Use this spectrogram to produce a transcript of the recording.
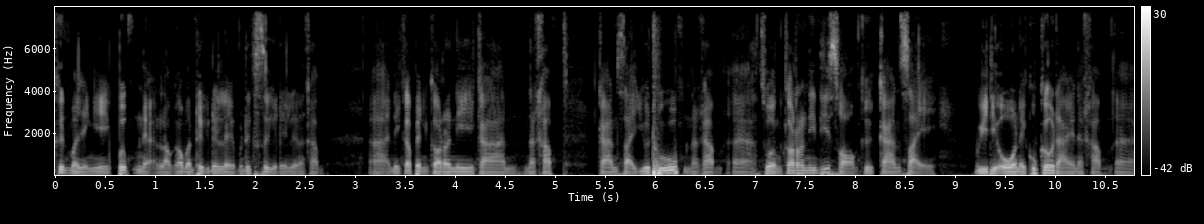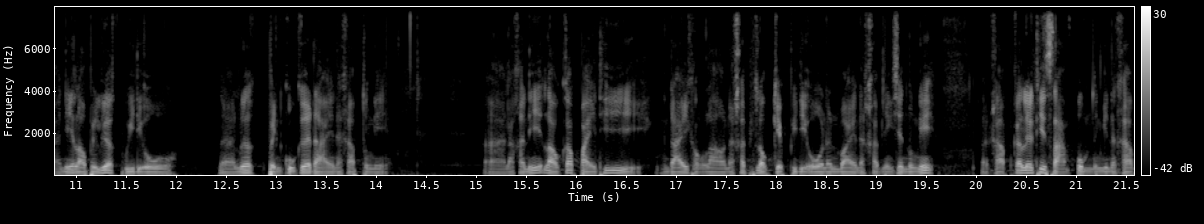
ขึ้นมาอย่างนี้ปุ๊บเนี่ยเราก็บันทึกได้เลยบันทึกสื่อได้เลยนะครับ อ่านี่ก็เป็นกรณีการนะครับการใส่ YouTube นะครับอ่าส่วนกรณีที่ 2 คือการใส่วิดีโอใน Google Drive นะครับอ่านี่เราไปเลือกวิดีโออ่าเลือกเป็น Google Drive นะครับตรงนี้อ่าแล้วคราวนี้เราก็ไปที่ Drive ของเรานะครับ ที่เราเก็บวิดีโอนั้นไว้นะครับ อย่างเช่นตรงนี้นะครับก็เลือกที่ 3 ปุ่มอย่างนี้นะครับ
